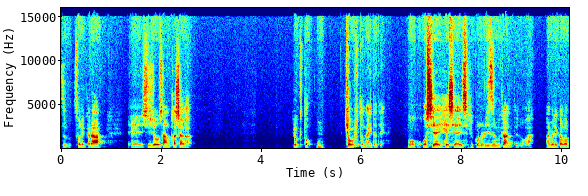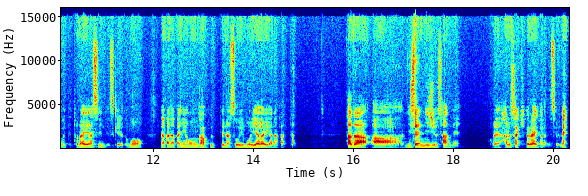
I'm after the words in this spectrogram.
ズムそれから、えー、市場参加者が欲と恐怖との間でもう押し合いへし合いするこのリズム感っていうのがアメリカ株って捉えやすいんですけれどもなかなか日本株っていうのはそういう盛り上がりがなかった。ただあ2023年これ春先ぐらいからですよね。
